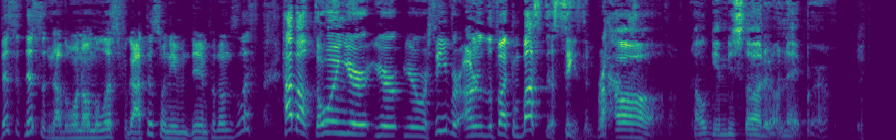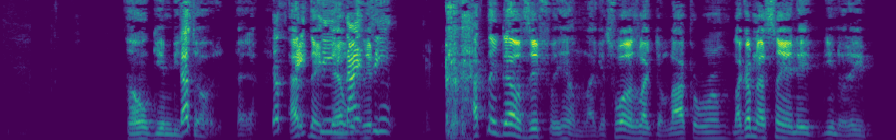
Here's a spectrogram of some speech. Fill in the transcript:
this, is this is another one on the list. Forgot this one. Even didn't put on this list. How about throwing your, your, your receiver under the fucking bus this season, bro? Oh, don't get me started on that, bro. Don't get me That's- started. That's I think 18, that was it. I think that was it for him. Like as far as like the locker room, like I'm not saying they, you know, they,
